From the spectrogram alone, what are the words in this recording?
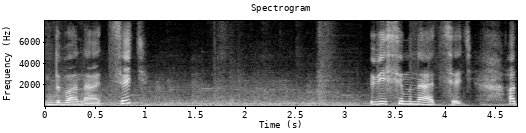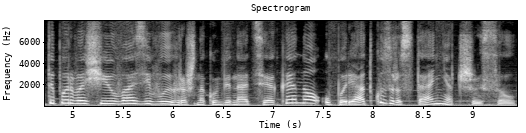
Дванадцять. 18. А тепер вашій увазі виграшна комбінація кено у порядку зростання чисел.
